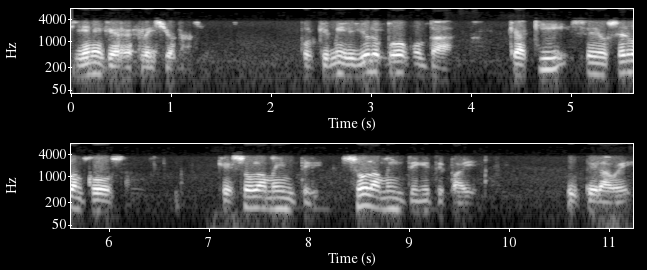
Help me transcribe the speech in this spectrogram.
tiene que reflexionar. Porque mire, yo le puedo contar que aquí se observan cosas que solamente, solamente en este país usted la ve.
